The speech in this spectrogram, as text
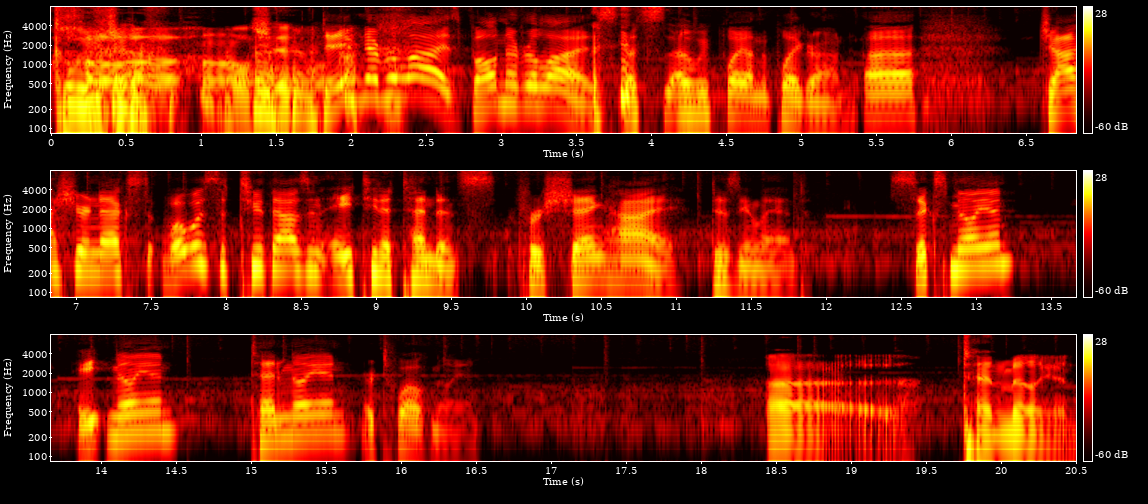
Collusion. Oh. Bullshit. Dave never lies. Ball never lies. That's how we play on the playground. Uh, Josh, you're next. What was the 2018 attendance for Shanghai Disneyland? 6 million, 8 million, 10 million, or 12 million? Uh, ten million.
